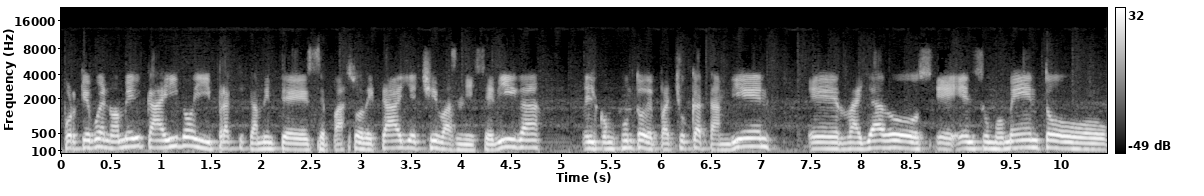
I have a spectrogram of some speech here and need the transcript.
porque bueno, América ha ido y prácticamente se pasó de calle, Chivas ni se diga, el conjunto de Pachuca también, Rayados en su momento,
